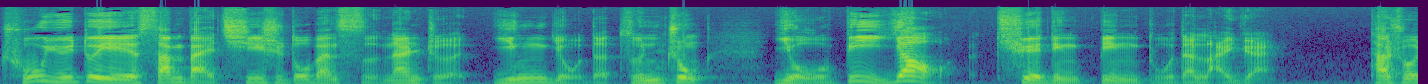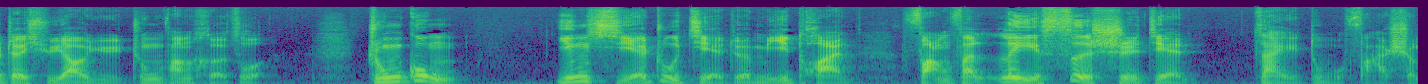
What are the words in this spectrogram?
出于对三百七十多万死难者应有的尊重，有必要确定病毒的来源。他说：“这需要与中方合作，中共应协助解决谜团，防范类似事件再度发生。”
